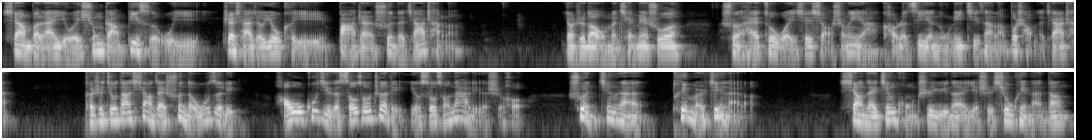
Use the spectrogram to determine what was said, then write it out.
象本来以为兄长必死无疑，这下就又可以霸占舜的家产了。要知道，我们前面说舜还做过一些小生意啊，靠着自己的努力积攒了不少的家产。可是，就当象在舜的屋子里毫无顾忌的搜搜这里又搜搜那里的时候，舜竟然推门进来了。象在惊恐之余呢，也是羞愧难当。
